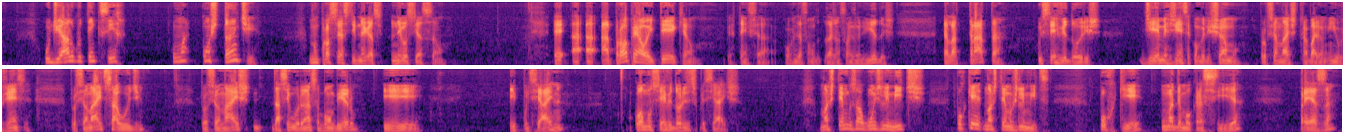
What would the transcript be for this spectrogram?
o diálogo tem que ser uma constante num processo de negociação. É, a, a- a própria OIT, que é um, pertence à Organização das Nações Unidas, ela trata os servidores de emergência, como eles chamam, profissionais que trabalham em urgência, profissionais de saúde, profissionais da segurança, bombeiro e, e policiais, né? Como servidores especiais. Nós temos alguns limites. Por que nós temos limites? Porque uma democracia preza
